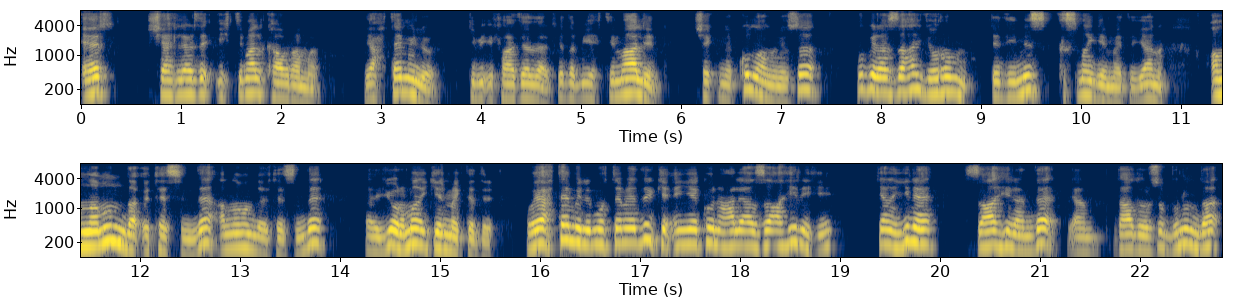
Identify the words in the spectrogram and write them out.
Eğer şehirlerde ihtimal kavramı yahtemülü gibi ifadeler ya da bir ihtimalin şeklinde kullanılıyorsa bu biraz daha yorum dediğimiz kısma girmekte. Yani anlamın da ötesinde, anlamın da ötesinde e, yoruma girmektedir. Ve yahtemülü muhtemeldir ki en yekun ala zahirihi yani yine zahiren de yani daha doğrusu bunun da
